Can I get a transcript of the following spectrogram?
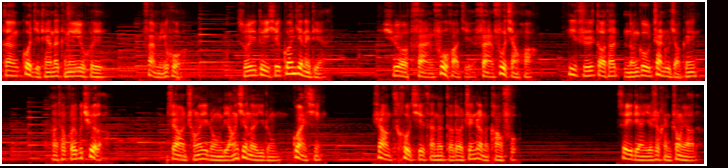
但过几天他肯定又会犯迷惑，所以对一些关键的点，需要反复化解、反复强化，一直到他能够站住脚跟，啊，他回不去了。这样成了一种良性的一种惯性，这样后期才能得到真正的康复。这一点也是很重要的。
